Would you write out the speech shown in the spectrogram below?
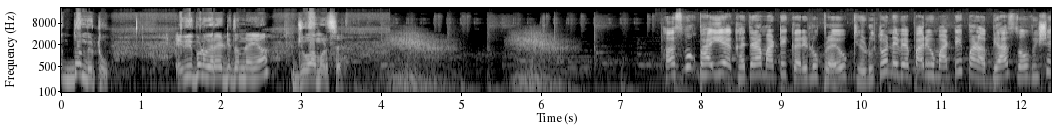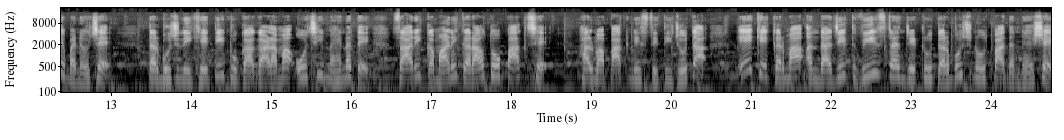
એકદમ મીઠું. એવી પણ વેરાયટી તમને અહીંયા જોવા મળશે. હસમુખભાઈએ અખતરા માટે કરેલો પ્રયોગ ખેડૂતો અને વેપારીઓ માટે પણ અભ્યાસનો વિષય બન્યો છે. તરબૂચની ખેતી ટૂંકા ગાળામાં ઓછી મહેનતે સારી કમાણી કરાવતો પાક છે. હાલમાં પાકની સ્થિતિ જોતા એક એકરમાં અંદાજિત વીસ ટન જેટલું તરબૂચનું ઉત્પાદન રહેશે.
